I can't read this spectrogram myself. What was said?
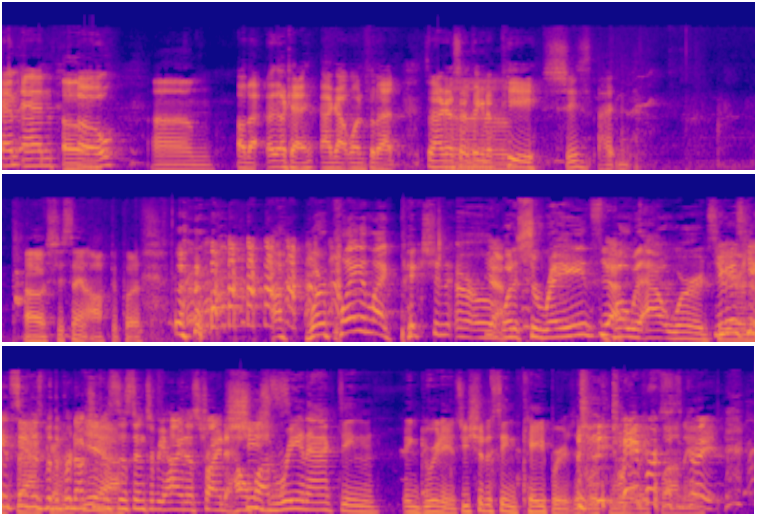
M N O. Um. Oh, that okay. I got one for that. So now I gotta start thinking of P. She's. I, oh, she's saying octopus. Uh, we're playing like Piction or, or Yeah. what is charades, Yeah. but without words. You here guys in the can't see this, but the background. production Yeah. assistants are behind us trying to help us. She's us. reenacting ingredients. You should have seen capers. It was really Papers is funny. great.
